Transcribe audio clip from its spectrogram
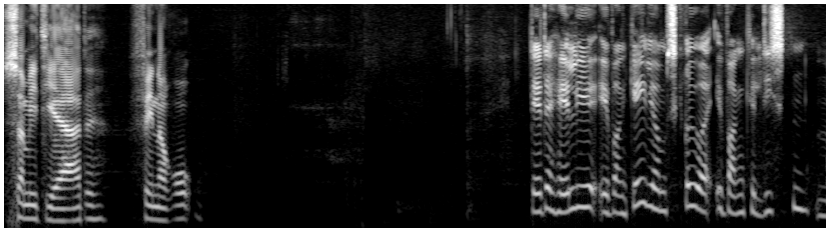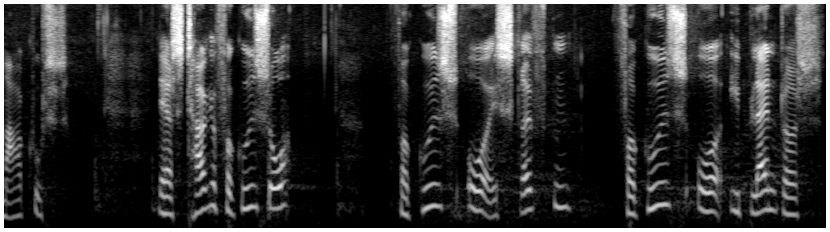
så mit hjerte finder ro. Dette hellige evangelium skriver evangelisten Markus. Lad os takke for Guds ord, for Guds ord i skriften, for Guds ord i blandt os,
